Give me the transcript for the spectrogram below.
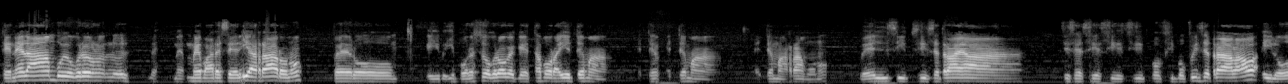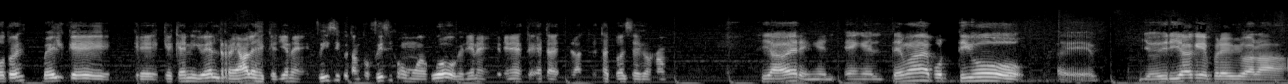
tener a ambos, yo creo, me, parecería raro, ¿no? Pero, y, por eso yo creo que, está por ahí el tema, el, tema, el tema Ramos, ¿no? Ver si, si se trae a, si, se, si, si, si, por, fin se trae a Lava, y lo otro es ver qué, qué, nivel real es el que tiene físico, tanto físico como de juego que tiene, que tiene este, este, este actual Sergio Ramos. Sí, a ver, en el, en el tema deportivo, eh, yo diría que previo a la,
